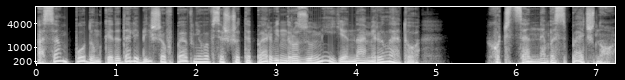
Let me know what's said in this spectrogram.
а сам подумки дедалі більше впевнювався, що тепер він розуміє наміри лето, хоч це небезпечно.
